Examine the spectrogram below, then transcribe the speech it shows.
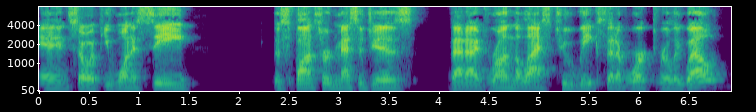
And so if you want to see the sponsored messages that I've run the last two weeks that have worked really well,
